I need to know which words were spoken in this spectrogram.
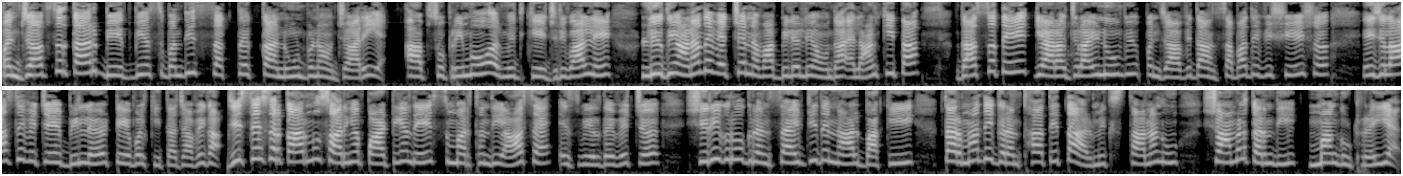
ਪੰਜਾਬ ਸਰਕਾਰ ਬੇਦਬੀਆਂ ਸੰਬੰਧੀ ਸਖਤ ਕਾਨੂੰਨ ਬਣਾਉਣ ਜਾ ਰਹੀ ਹੈ। ਆਪ ਸੁਪਰੀਮੋ ਅਰਵਿੰਦ ਕੇਜਰੀਵਾਲ ਨੇ ਲੁਧਿਆਣਾ ਦੇ ਵਿੱਚ ਨਵਾਂ ਬਿੱਲ ਲਿਆਉਣ ਦਾ ਐਲਾਨ ਕੀਤਾ। 10 ਤੇ 11 ਜੁਲਾਈ ਨੂੰ ਵੀ ਪੰਜਾਬ ਵਿਧਾਨ ਸਭਾ ਦੇ ਵਿਸ਼ੇਸ਼ ਇਜਲਾਸ ਦੇ ਵਿੱਚ ਇਹ ਬਿੱਲ ਟੇਬਲ ਕੀਤਾ ਜਾਵੇਗਾ, ਜਿਸ ਤੇ ਸਰਕਾਰ ਨੂੰ ਸਾਰੀਆਂ ਪਾਰਟੀਆਂ ਦੇ ਸਮਰਥਨ ਦੀ ਆਸ ਹੈ। ਇਸ ਬਿੱਲ ਦੇ ਵਿੱਚ ਸ੍ਰੀ ਗੁਰੂ ਗ੍ਰੰਥ ਸਾਹਿਬ ਜੀ ਦੇ ਨਾਲ ਬਾਕੀ ਧਰਮਾਂ ਦੇ ਗ੍ਰੰਥਾਂ ਤੇ ਧਾਰਮਿਕ ਸਥਾਨਾਂ ਨੂੰ ਸ਼ਾਮਲ ਕਰਨ ਦੀ ਮੰਗ ਉੱਠ ਰਹੀ ਹੈ।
